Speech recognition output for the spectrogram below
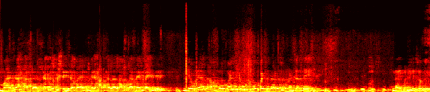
माझ्या हाताच्या कक्षेच्या बाहेर म्हणजे हाताला लागला नाही पाहिजे. एवढ्याला मोबाईल ठेवून झोपायचं धाडस कुणाच्या ते नाही म्हणले सगळे.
